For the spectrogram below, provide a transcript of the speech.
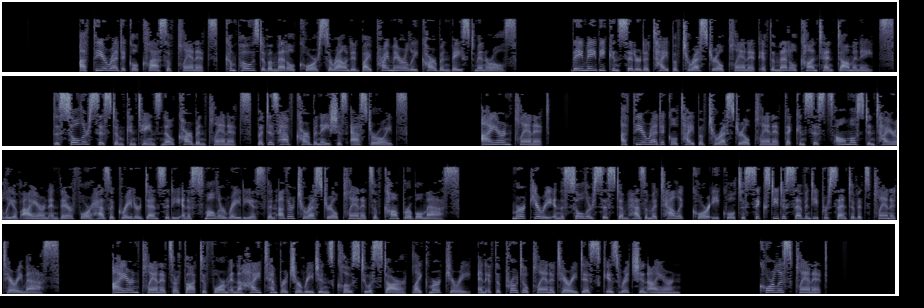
a theoretical class of planets, composed of a metal core surrounded by primarily carbon-based minerals. They may be considered a type of terrestrial planet if the metal content dominates. The Solar System contains no carbon planets, but does have carbonaceous asteroids. Iron planet a theoretical type of terrestrial planet that consists almost entirely of iron and therefore has a greater density and a smaller radius than other terrestrial planets of comparable mass. Mercury in the Solar System has a metallic core equal to 60 to 70% of its planetary mass. Iron planets are thought to form in the high-temperature regions close to a star, like Mercury, and if the protoplanetary disk is rich in iron. Coreless planet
